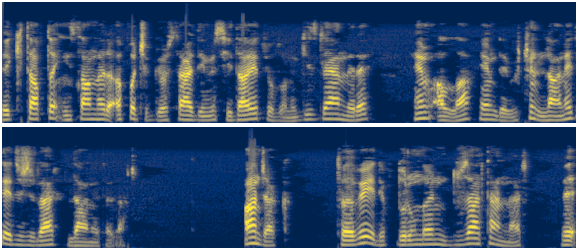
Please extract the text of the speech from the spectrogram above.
ve kitapta insanlara apaçık gösterdiğimiz hidayet yolunu gizleyenlere hem Allah hem de bütün lanet ediciler lanet eder. Ancak tövbe edip durumlarını düzeltenler ve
